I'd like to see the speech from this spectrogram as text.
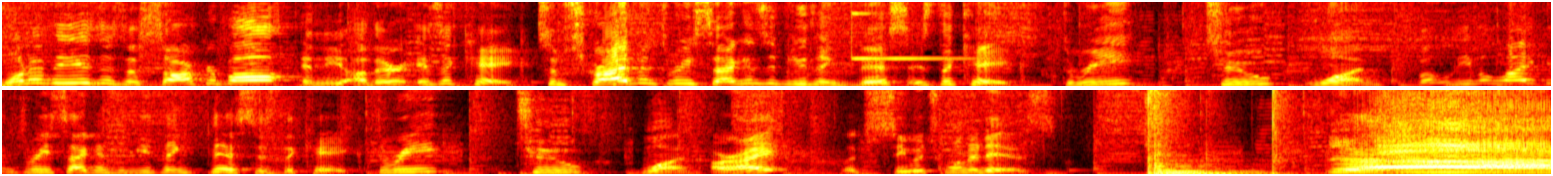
One of these is a soccer ball and the other is a cake. Subscribe in three seconds if you think this is the cake. Three, two, one. But leave a like in three seconds if you think this is the cake. Three, two, one. All right, let's see which one it is. Ah!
